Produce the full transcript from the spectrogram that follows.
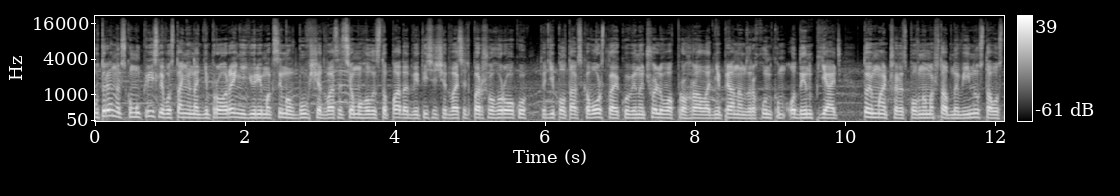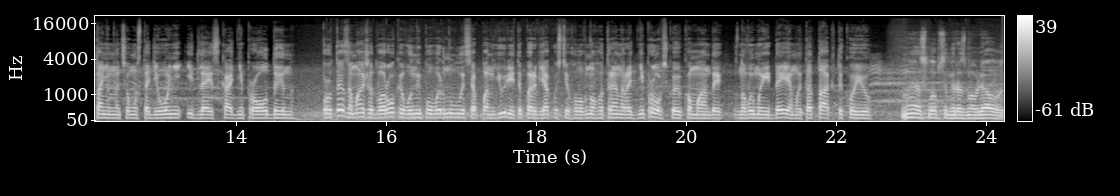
У тренерському кріслі в останній на Дніпро арені Юрій Максимов був ще 27 листопада 2021 року. Тоді Полтавська Ворскла, яку він очолював, програла дніпрянам з рахунком 1-5. Той матч через повномасштабну війну став останнім на цьому стадіоні і для СК Дніпро 1 Проте за майже два роки вони повернулися. Пан Юрій тепер в якості головного тренера Дніпровської команди з новими ідеями та тактикою. Ну, я з хлопцями розмовляв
